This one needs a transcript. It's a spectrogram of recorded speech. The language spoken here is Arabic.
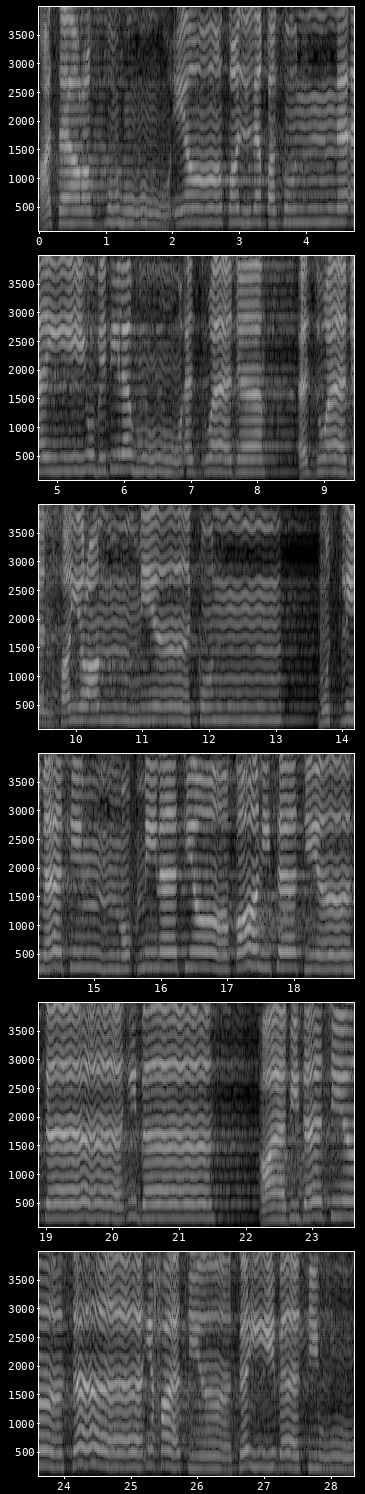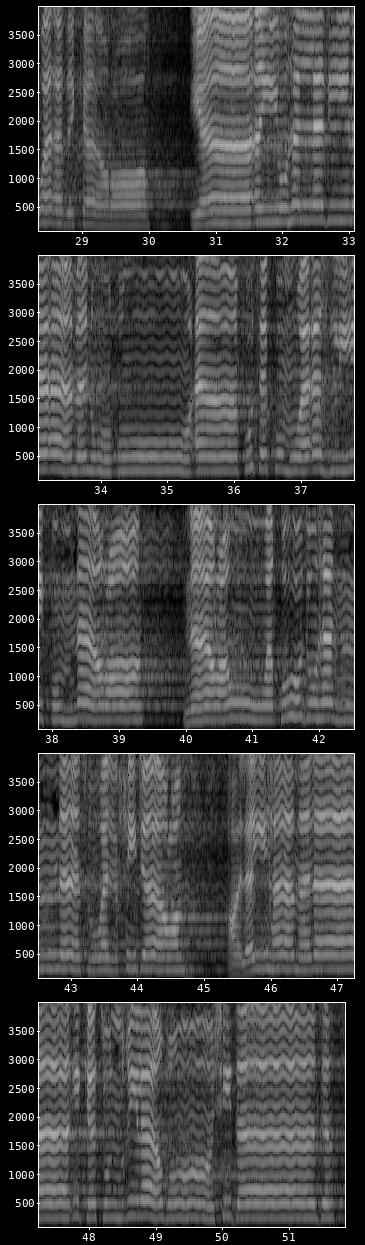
عسى ربه إن طلقكن أن يبدله أزواجا أزواجا خيرا منكن. مسلمات مؤمنات قانتات تائبات. عابدات سائحات ثيبات وأبكارا. يا أيها الذين آمنوا قوا أنفسكم وأهليكم نارا. نارا وقودها الناس والحجارة. عليها ملائكة غلاظ شداد.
